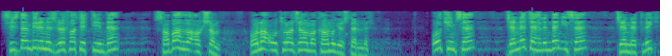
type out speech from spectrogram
Sizden biriniz vefat ettiğinde sabah ve akşam ona oturacağı makamı gösterilir. O kimse cennet ehlinden ise cennetlik,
